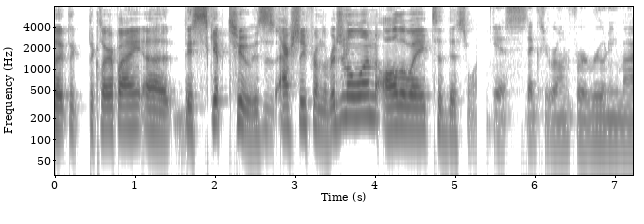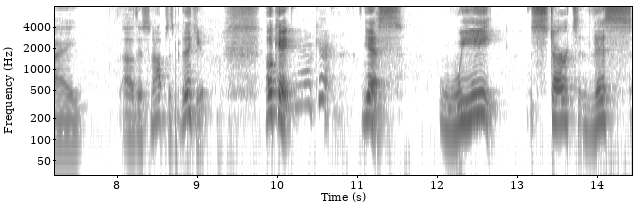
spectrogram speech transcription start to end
To, to, to clarify, uh, they skipped two. This is actually from the original one all the way to this one. Yes, thanks, Ron, for ruining my other synopsis. But thank you. Okay, Okay. Yes. We start this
